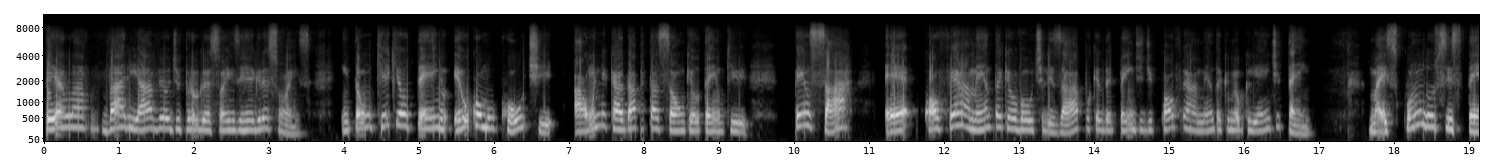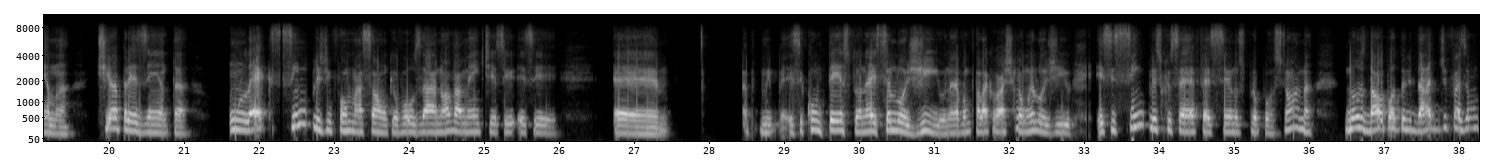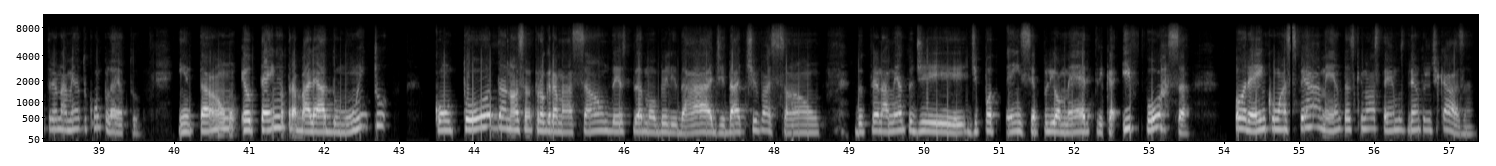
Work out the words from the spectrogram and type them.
pela variável de progressões e regressões. Então, o que, que eu tenho? Eu, como coach, a única adaptação que eu tenho que pensar é qual ferramenta que eu vou utilizar, porque depende de qual ferramenta que o meu cliente tem. Mas quando o sistema te apresenta um leque simples de informação, que eu vou usar novamente esse, esse, é, esse contexto, né, esse elogio, né, vamos falar que eu acho que é um elogio, esse simples que o CFSC nos proporciona, nos dá a oportunidade de fazer um treinamento completo. Então, eu tenho trabalhado muito com toda a nossa programação, desde a mobilidade, da ativação, do treinamento de, de potência pliométrica e força, porém com as ferramentas que nós temos dentro de casa.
